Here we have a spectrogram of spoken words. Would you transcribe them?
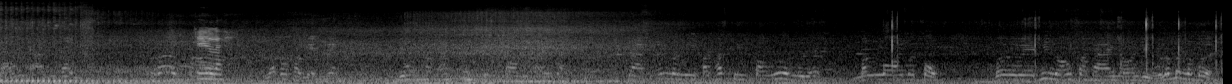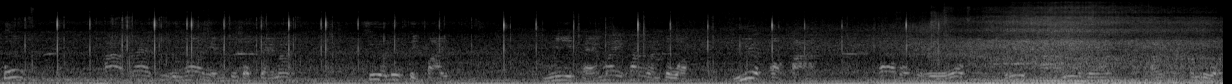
สองสามคนเริ่มมานี่อะไรแล้วก็คอมเมนต์เนี่ย โยนมาทัดเป็นปิงปองใส่กันจากนั้นมันมีปะพัดปิงปองลูกหนึงฮะมันลอยมาตกบริเวณที่น้องสกายนอนอยู่แล้วมันระเบิดตุ้มภาพแรกที่คุณพ่อเห็นคือตกใจมากเสื้อลูกติดไฟมีแผลไหม้ข้างลำตัว เลือดออกปากพ่อบอกโอ้โหรีบพาลูกนะไปหาตำรวจ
